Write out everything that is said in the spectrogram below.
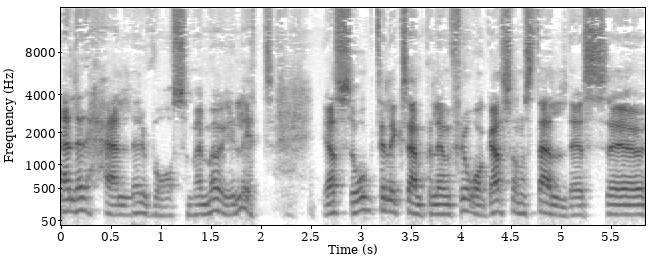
eller heller vad som är möjligt. Jag såg till exempel en fråga som ställdes eh,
